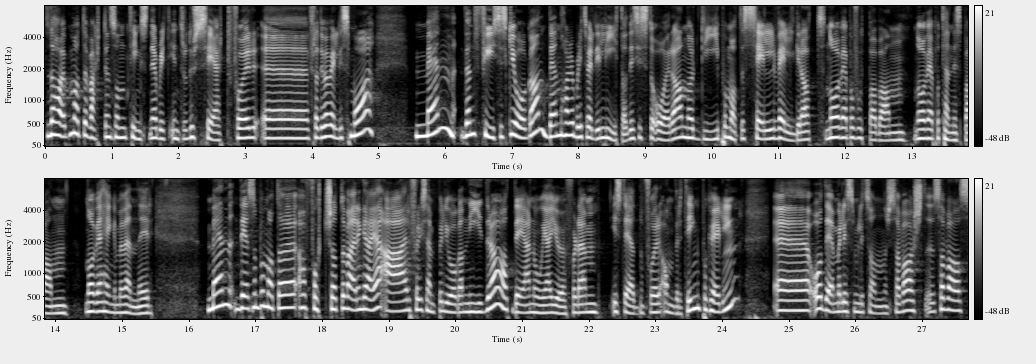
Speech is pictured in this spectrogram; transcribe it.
Så det har jo på en måte vært en sånn ting som de har blitt introdusert for eh, fra de var veldig små. Men den fysiske yogaen den har det blitt veldig lite av de siste åra. Når de på en måte selv velger at nå vil jeg på fotballbanen, nå vil jeg på tennisbanen, nå vil jeg henge med venner. Men det som på en måte har fortsatt å være en greie, er f.eks. yoga nidra. At det er noe jeg gjør for dem istedenfor andre ting på kvelden. Eh, og det med liksom litt sånn savasjana, savas,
